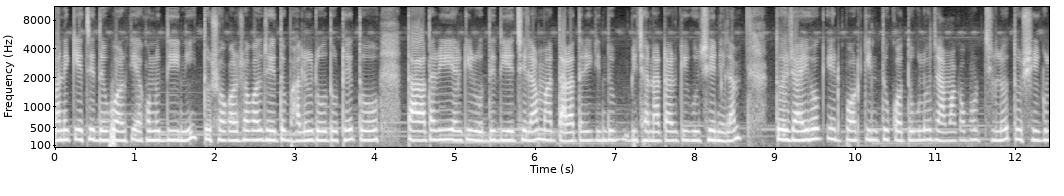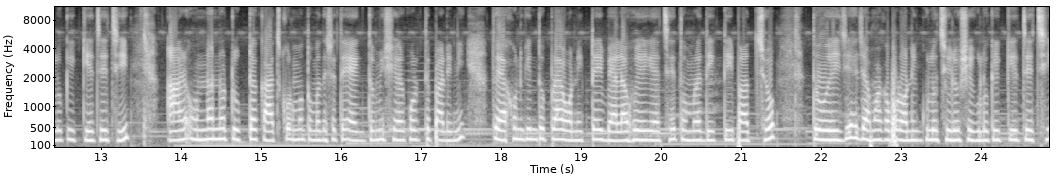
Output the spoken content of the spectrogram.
মানে কেচে দেবো আর কি, এখনও দিইনি। তো সকাল সকাল যেহেতু ভালোই রোদ ওঠে, তো তাড়াতাড়ি আর কি রোদে দিয়েছিলাম, আর তাড়াতাড়ি কিন্তু বিছানাটা আর কি গুছিয়ে নিলাম। তো যাই হোক, এরপর কিন্তু কতগুলো জামা কাপড় ছিল, তো সেগুলোকে কেচেছি। আর অন্যান্য টুকটাক কাজকর্ম তোমাদের সাথে একদমই শেয়ার করতে পারিনি। তো এখন কিন্তু প্রায় অনেকটাই বেলা হয়ে গেছে, তোমরা দেখতেই পাচ্ছ। তো এই যে জামা কাপড় অনেকগুলো ছিল, সেগুলোকে কেচেছি।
